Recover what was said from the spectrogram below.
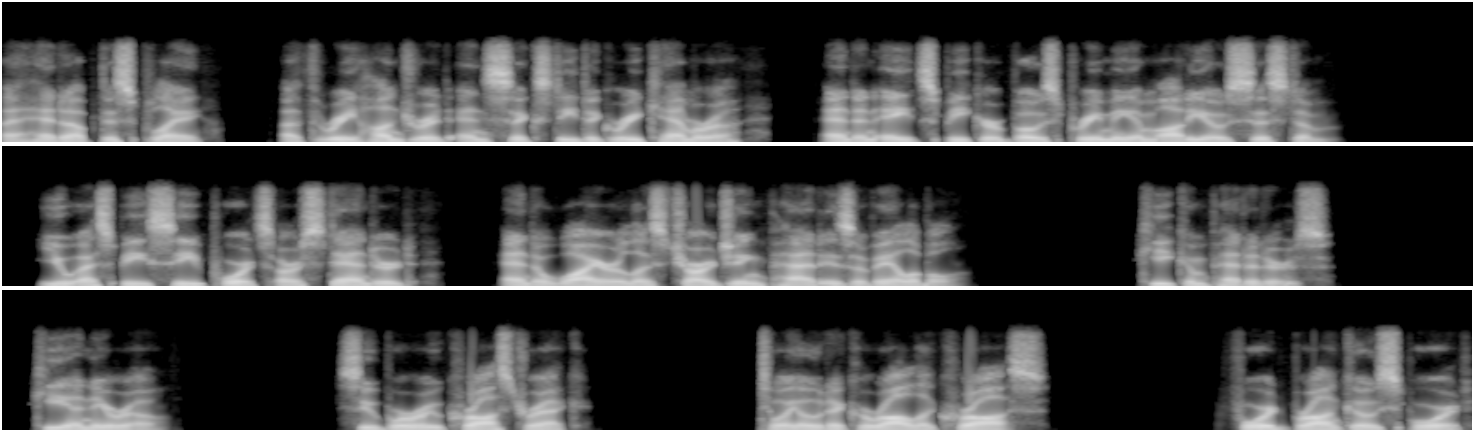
a head-up display, a 360-degree camera, and an 8-speaker Bose premium audio system. USB-C ports are standard, and a wireless charging pad is available. Key competitors. Kia Niro. Subaru Crosstrek. Toyota Corolla Cross. Ford Bronco Sport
